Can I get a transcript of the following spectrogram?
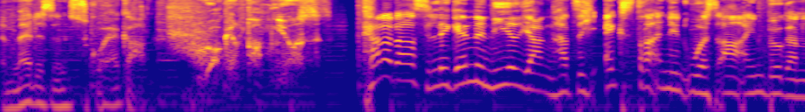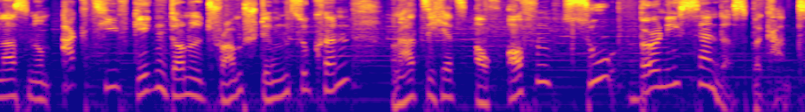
im Madison Square Garden. Rock and Pop News. Kanadas Legende Neil Young hat sich extra in den USA einbürgern lassen, um aktiv gegen Donald Trump stimmen zu können und hat sich jetzt auch offen zu Bernie Sanders bekannt.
